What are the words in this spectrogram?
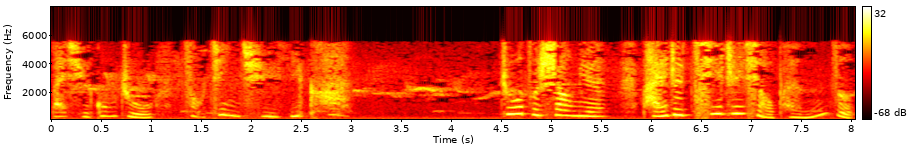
白雪公主走进去一看。桌子上面排着七只小盆子，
